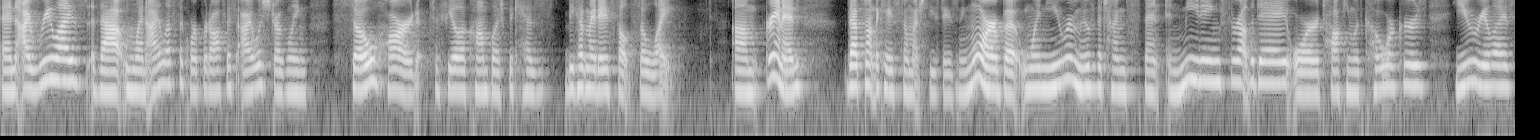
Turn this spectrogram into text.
And I realized that when I left the corporate office, I was struggling so hard to feel accomplished because because my days felt so light. Um, granted, that's not the case so much these days anymore, but when you remove the time spent in meetings throughout the day or talking with coworkers, you realize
